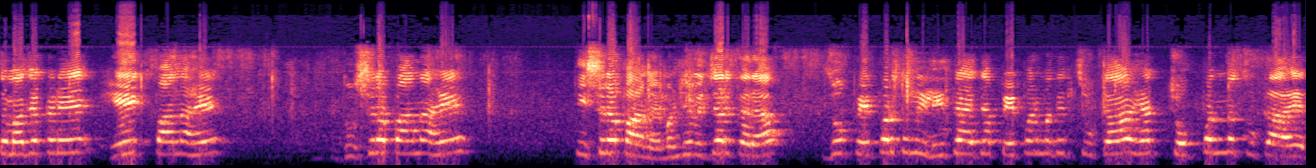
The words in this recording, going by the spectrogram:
तर माझ्याकडे हे एक पान आहे दुसरं पान आहे तिसरं पान आहे. म्हणजे विचार करा जो पेपर तुम्ही लिहिताय त्या पेपरमध्ये चुका ह्या चोपन्न चुका आहेत.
